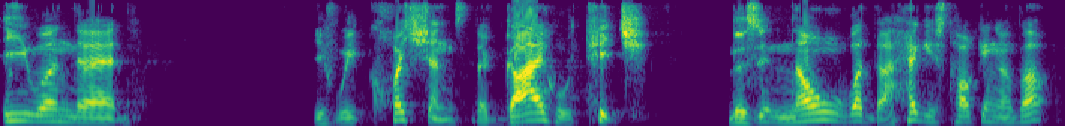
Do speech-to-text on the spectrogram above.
even that if we question the guy who teach, does he know what the heck he's talking about?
